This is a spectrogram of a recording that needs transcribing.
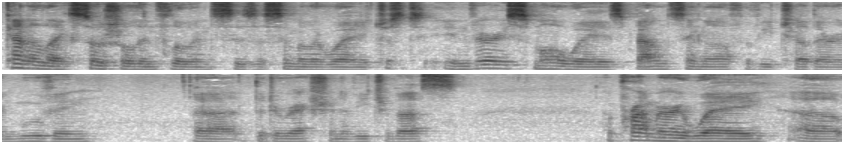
kind of like social influence is a similar way, just in very small ways, bouncing off of each other and moving uh, the direction of each of us. A primary way uh,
